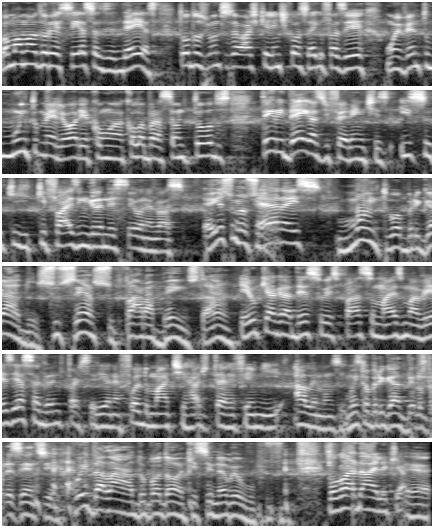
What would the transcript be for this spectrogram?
Vamos amadurecer essas ideias. Todos juntos eu acho que a gente consegue fazer um evento muito melhor e com a colaboração de todos. Ter ideias diferentes. Isso que, que faz engrandecer o negócio. É isso, meu senhor? Era isso. Muito obrigado. Sucesso, parabéns, tá? Eu que agradeço o espaço mais uma vez e essa grande parceria, né? Folha do Mate, Rádio Terra FM e Alemãozinho. Muito obrigado pelo presente. Cuida lá do Bodoc, senão eu. Vou guardar ele aqui, ó. É.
